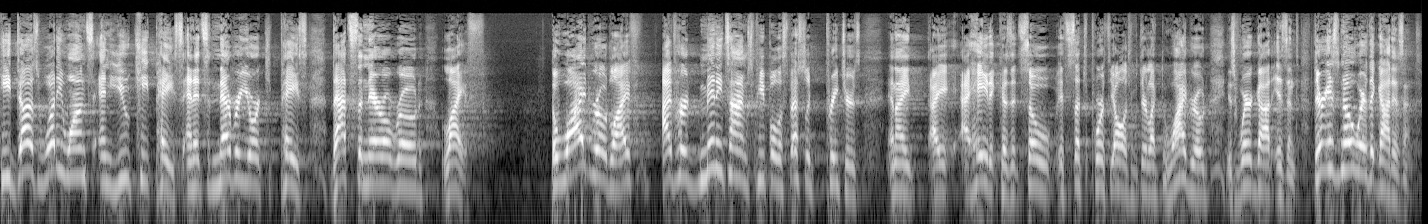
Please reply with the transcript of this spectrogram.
He does what he wants, and you keep pace, and it's never your pace. That's the narrow road life. The wide road life I've heard many times people, especially preachers, and I, I, I hate it because it's so it's such poor theology, but they're like the wide road is where God isn't. There is nowhere that God isn't.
